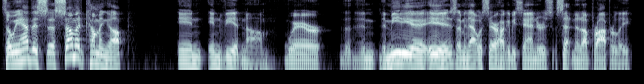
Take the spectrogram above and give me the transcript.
So we have this uh, summit coming up in in Vietnam where the, the, the media is, I mean, that was Sarah Huckabee Sanders setting it up properly.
